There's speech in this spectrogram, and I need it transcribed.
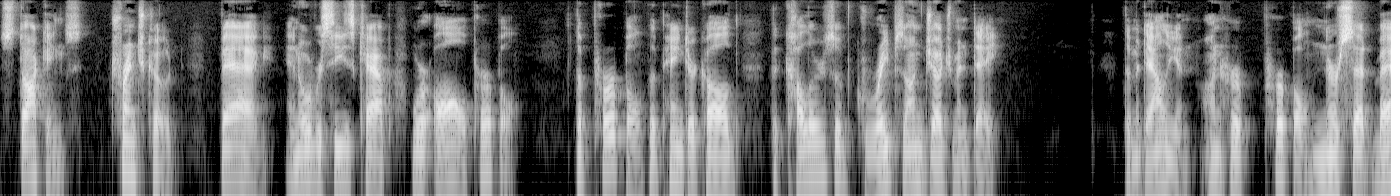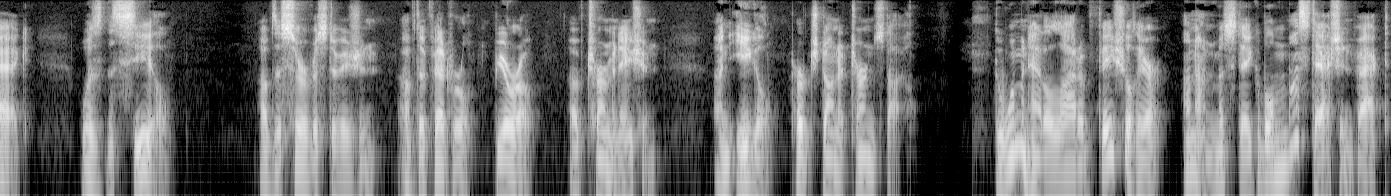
stockings, trench coat, bag, and overseas cap were all purple. The purple the painter called the colors of grapes on Judgment Day. The medallion on her purple musette bag was the seal of the Service Division of the Federal Bureau of Termination, an eagle perched on a turnstile. The woman had a lot of facial hair, an unmistakable mustache, in fact.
